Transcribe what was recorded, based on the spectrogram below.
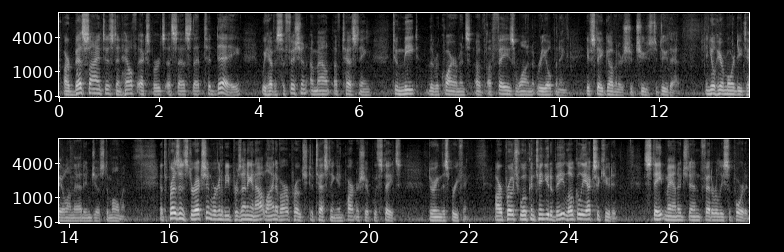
our best scientists and health experts assess that today we have a sufficient amount of testing to meet the requirements of a phase one reopening if state governors should choose to do that. And you'll hear more detail on that in just a moment. At the President's direction, we're going to be presenting an outline of our approach to testing in partnership with states during this briefing. Our approach will continue to be locally executed, state managed, and federally supported.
